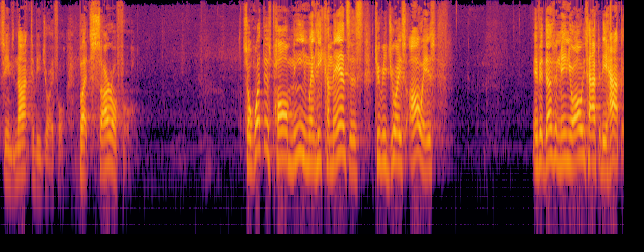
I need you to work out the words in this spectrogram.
seems not to be joyful, but sorrowful. So, what does Paul mean when he commands us to rejoice always if it doesn't mean you always have to be happy?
